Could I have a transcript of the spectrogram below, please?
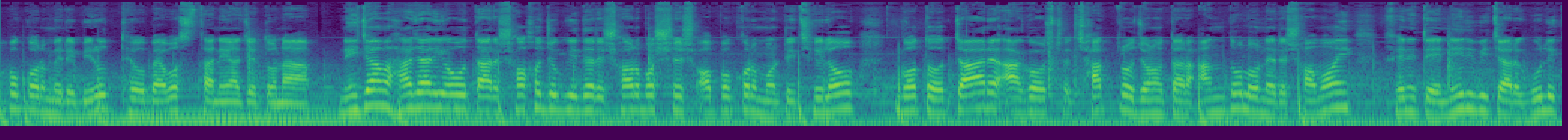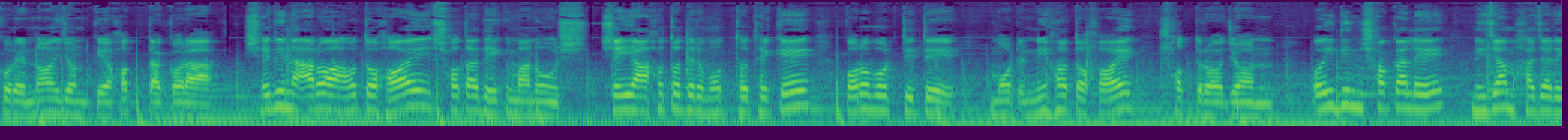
অপকর্মের বিরুদ্ধেও ব্যবস্থা নেওয়া যেত না। নিজাম হাজারি ও তার সহযোগীদের সর্বশেষ অপকর্মটি ছিল, গত চার আগস্ট ছাত্র জনতার আন্দোলনের সময় ফেনীতে নির্বিচার গুলি করে নয় জনকে হত্যা করা। সেদিন আরও আহত হয় শতাধিক মানুষ, সেই আহতদের মধ্য থেকে পরবর্তীতে মোট নিহত হয় সতেরো জন। ওই দিন সকালে নিজাম হাজারি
